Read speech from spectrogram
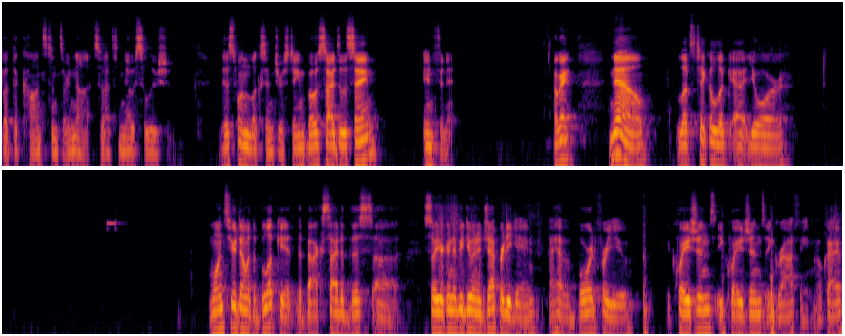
but the constants are not. So that's no solution. This one looks interesting. Both sides are the same, infinite. Okay, now let's take a look at your, once you're done with the Blooket, the back side of this, uh, so you're going to be doing a Jeopardy game. I have a board for you, equations, equations, and graphing, okay?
